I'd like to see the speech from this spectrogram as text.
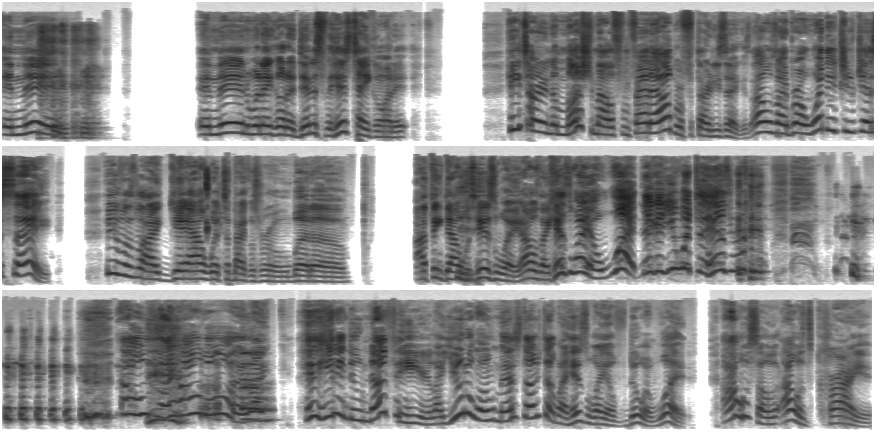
And then, and then when they go to Dennis for his take on it, he turned into mush mouth from Fat Albert for 30 seconds. I was like, bro, what did you just say? He was like, "Yeah, I went to Michael's room, but uh, I think that was his way." I was like, "His way of what, nigga? You went to his room?" I was like, "Hold on, like he, he didn't do nothing here. Like you the one who messed up. You talking about his way of doing what?" I was so I was crying.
